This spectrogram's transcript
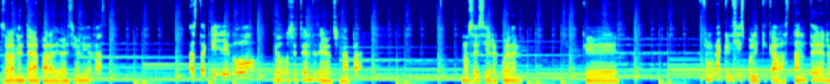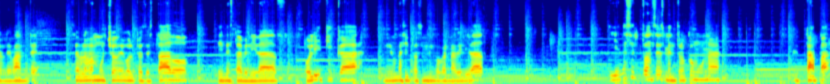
Solamente era para diversión y demás. Hasta que llegó los estudiantes de Ayotzinapa. No sé si recuerden que fue una crisis política bastante relevante. Se hablaba mucho de golpes de Estado, de inestabilidad política, de una situación de ingobernabilidad. Y en ese entonces me entró como una etapa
